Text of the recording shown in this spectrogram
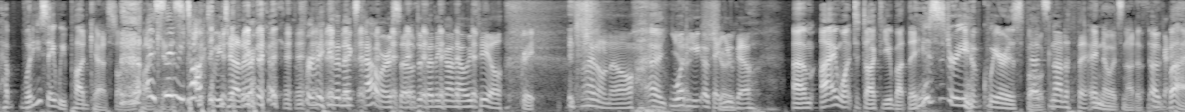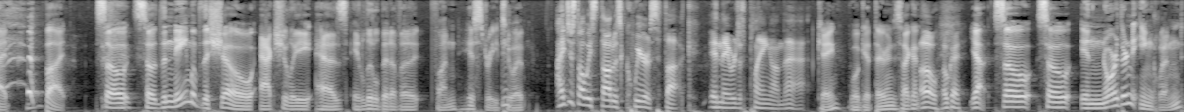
How, what do you say we podcast on podcast? I say we talk to each other for maybe the next hour or so, depending on how we feel. Great. I don't know. Uh, what do you? Okay, sure. you go. Um, I want to talk to you about the history of queer as folk. That's not a thing. I know it's not a thing. Okay. But but so so the name of the show actually has a little bit of a fun history to Hmm. it. I just always thought it was queer as fuck, and they were just playing on that. Okay, we'll get there in a second. Oh, okay. Yeah. So so in northern England,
